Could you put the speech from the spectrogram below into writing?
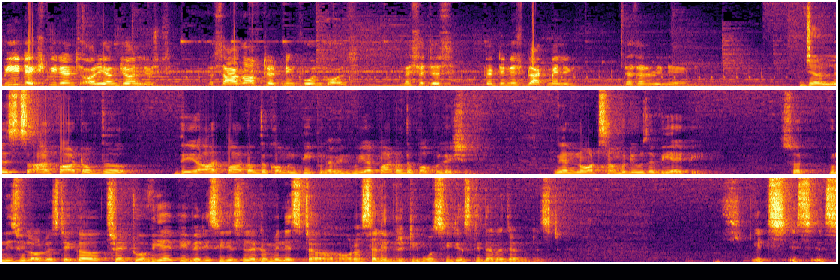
Be it experienced or young journalists, the saga of threatening phone calls, messages, continuous blackmailing doesn't really end. journalists are part of the they are part of the common people i mean we are part of the population we are not somebody who's a vip so police will always take a threat to a vip very seriously like a minister or a celebrity more seriously than a journalist it's it's it's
